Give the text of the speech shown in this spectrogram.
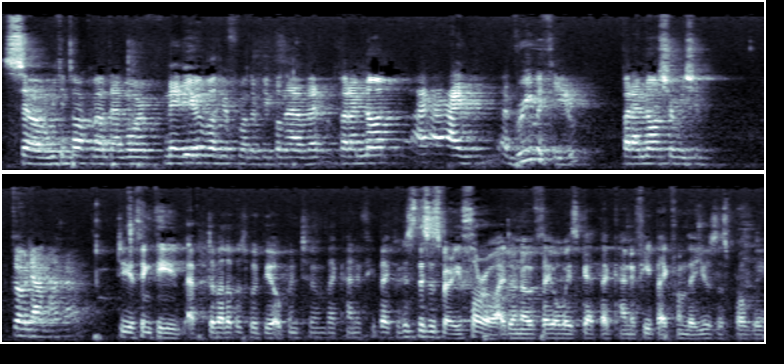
So we can talk about that more. Maybe we'll hear from other people now, but, but I'm not, I, I agree with you, but I'm not sure we should go down that route. Do you think the app developers would be open to that kind of feedback? Because this is very thorough. I don't know if they always get that kind of feedback from their users, probably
